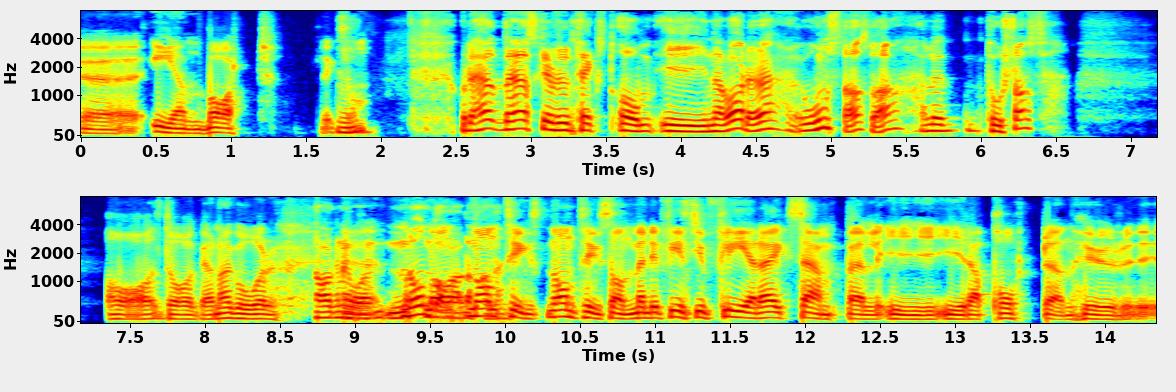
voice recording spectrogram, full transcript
eh, enbart. Liksom. Mm. Och det här, det här skrev du en text om i, när var det? Onsdags va? Eller torsdags? Ja, dagarna går. Dagarna går. Eh, Någon Nå någonting, någonting sånt. Men det finns ju flera exempel i, i rapporten hur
